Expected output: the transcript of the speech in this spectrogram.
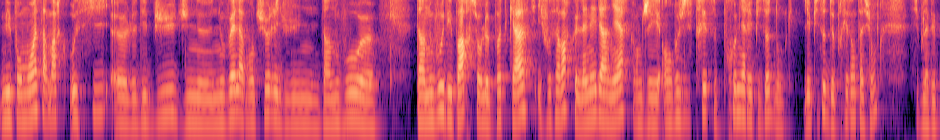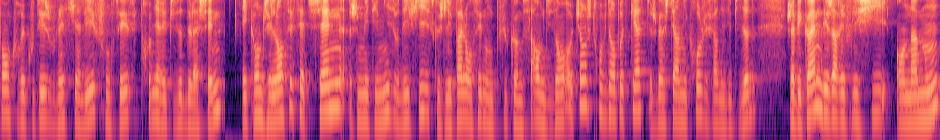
mais pour moi ça marque aussi euh, le début d'une nouvelle aventure et d'un nouveau, euh, d'un nouveau départ sur le podcast. Il faut savoir que l'année dernière, quand j'ai enregistré ce premier épisode, donc l'épisode de présentation, si vous l'avez pas encore écouté, je vous laisse y aller, foncez, c'est le premier épisode de la chaîne. Et quand j'ai lancé cette chaîne, je m'étais mise au défi, parce que je ne l'ai pas lancé non plus comme ça, en me disant Oh tiens, j'ai trop envie d'un podcast, je vais acheter un micro, je vais faire des épisodes. J'avais quand même déjà réfléchi en amont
